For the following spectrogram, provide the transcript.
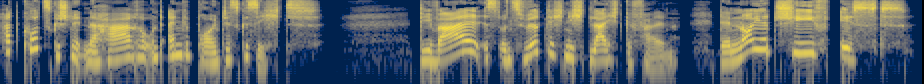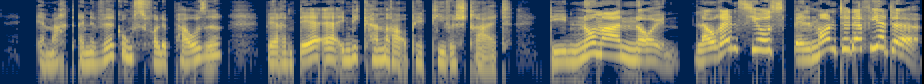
hat kurzgeschnittene Haare und ein gebräuntes Gesicht. Die Wahl ist uns wirklich nicht leicht gefallen. Der neue Chief ist er macht eine wirkungsvolle Pause, während der er in die Kameraobjektive strahlt. Die Nummer neun. Laurentius Belmonte Vierte.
